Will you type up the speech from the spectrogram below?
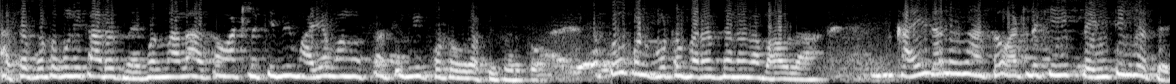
असा फोटो कोणी काढत नाही पण मला असं वाटलं की मी माझ्या माणसाची मी फोटोग्राफी करतो. तो पण फोटो बऱ्याच जणांना भावला. काही जणांना असं वाटलं की ही पेंटिंगच आहे.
